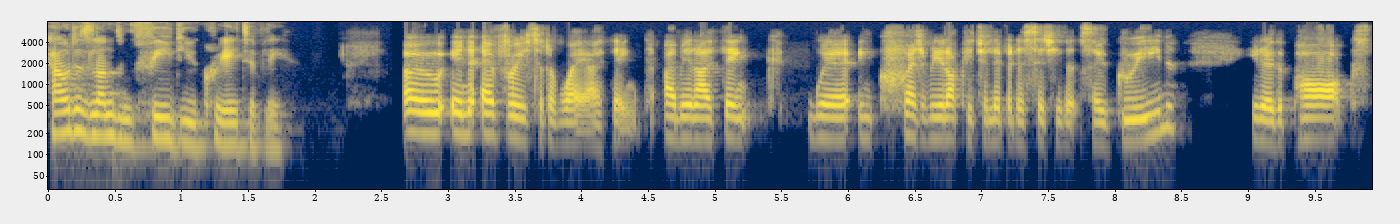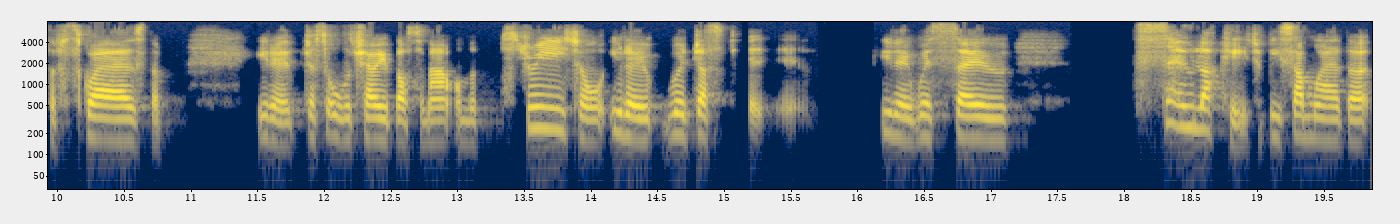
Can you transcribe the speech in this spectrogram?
How does London feed you creatively? Oh, in every sort of way, I think. I mean, I think we're incredibly lucky to live in a city that's so green. You know, the parks, the squares, the you know, just all the cherry blossom out on the street, or you know, we're just, eh, eh, you know, we're so so lucky to be somewhere that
